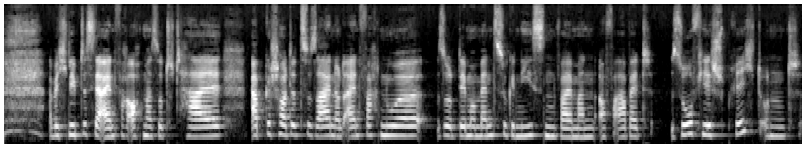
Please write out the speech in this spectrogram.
Aber ich liebe es ja einfach auch mal so total abgeschottet zu sein und einfach nur so den Moment zu genießen, weil man auf Arbeit so viel spricht und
